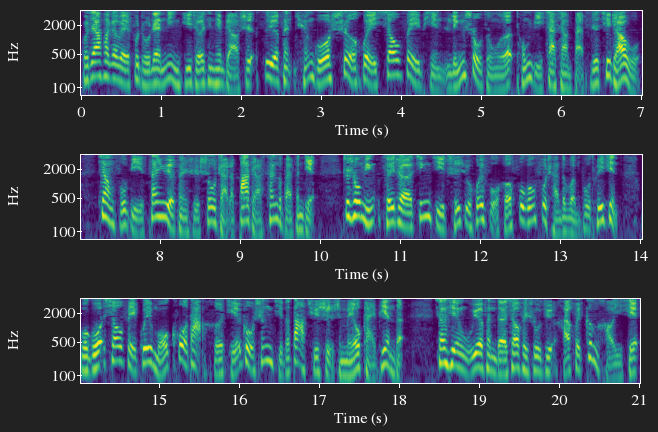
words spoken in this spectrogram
国家发改委副主任宁吉喆今天表示，四月份全国社会消费品零售总额同比下降百分之七点五，降幅比三月份是收窄了八点三个百分点。这说明，随着经济持续恢复和复工复产的稳步推进，我国消费规模扩大和结构升级的大趋势是没有改变的。相信五月份的消费数据还会更好一些。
